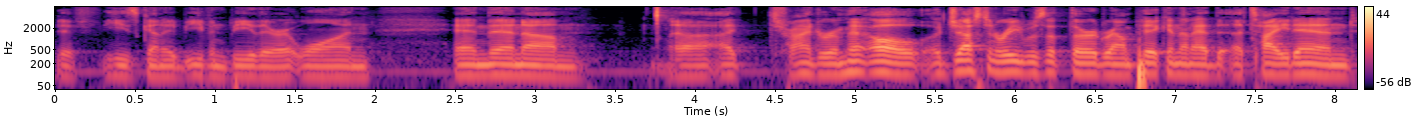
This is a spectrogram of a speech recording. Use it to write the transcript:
if he's going to even be there at one, and then um, uh, I trying to remember. Oh, Justin Reid was the third round pick, and then I had a tight end,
